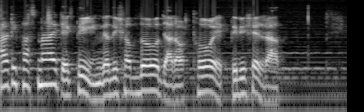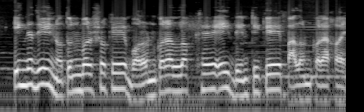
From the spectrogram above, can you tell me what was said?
থার্টি ফার্স্ট নাইট একটি ইংরেজি শব্দ যার অর্থ একত্রিশের রাত। ইংরেজি নতুন বর্ষকে বরণ করার লক্ষ্যে এই দিনটিকে পালন করা হয়।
